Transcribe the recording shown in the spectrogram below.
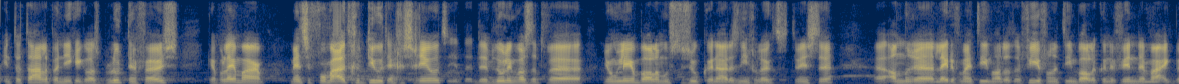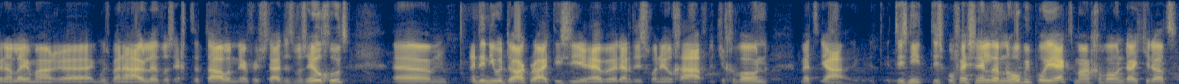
in totale paniek. Ik was bloednerveus. Ik heb alleen maar mensen voor me uitgeduwd en geschreeuwd. De, bedoeling was dat we jongleerballen moesten zoeken. Nou, dat is niet gelukt, tenminste. Andere leden van mijn team hadden vier van de tien ballen kunnen vinden, maar ik ben alleen maar, ik moest bijna huilen. Het was echt totale nervositeit. Dus het was heel goed. Ehm, en die nieuwe Dark Ride die ze hier hebben, dat is gewoon heel gaaf. Dat je gewoon met, ja, het is niet, het is professioneler dan een hobbyproject, maar gewoon dat je dat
